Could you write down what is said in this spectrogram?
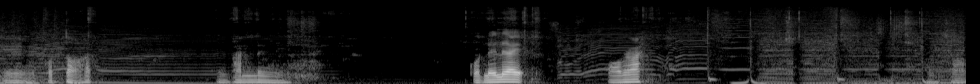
เออกดต่อครับหนึ่งพันหนึ่งกดเรื่อยๆพอไหมวะสอง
